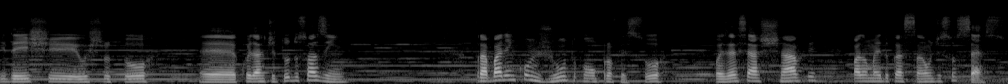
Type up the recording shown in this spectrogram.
e deixe o instrutor é, cuidar de tudo sozinho. Trabalhe em conjunto com o professor, pois essa é a chave para uma educação de sucesso.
